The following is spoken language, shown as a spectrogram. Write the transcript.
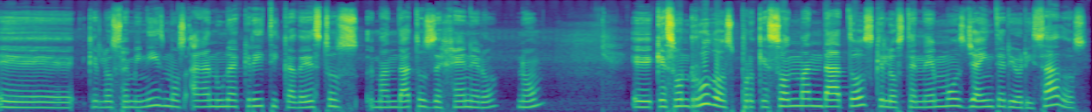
eh, que los feminismos hagan una crítica de estos mandatos de género, ¿no? Eh, que son rudos porque son mandatos que los tenemos ya interiorizados,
